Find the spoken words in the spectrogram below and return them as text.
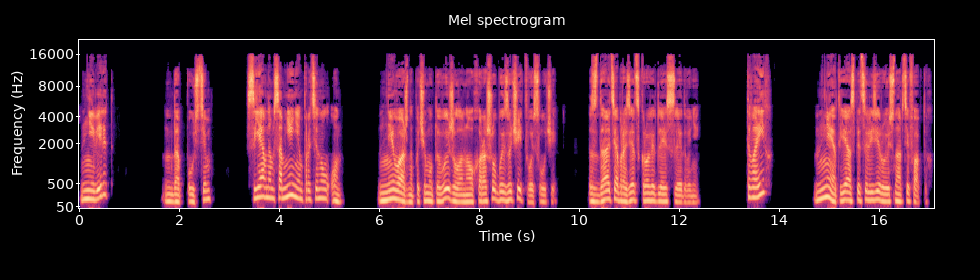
Не верит? Допустим. С явным сомнением протянул он. Неважно, почему ты выжила, но хорошо бы изучить твой случай. Сдать образец крови для исследований. Твоих? Нет, я специализируюсь на артефактах.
